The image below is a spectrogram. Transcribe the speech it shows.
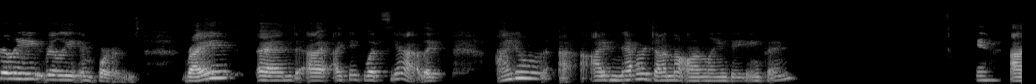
really, really important, right? And I, I think what's, yeah, like, I don't, I, have never done the online dating thing. Yeah. I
